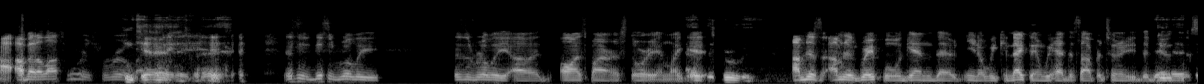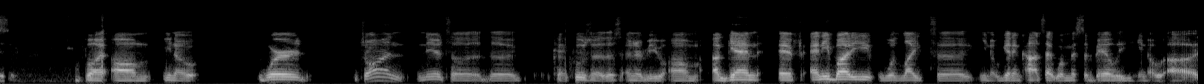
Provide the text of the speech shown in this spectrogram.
I, I'm at a loss for words for real. Like, yeah, this is this is really this is really uh awe inspiring story and like it, I'm just I'm just grateful again that you know we connected and we had this opportunity to do yeah. this. But um, you know, we're drawing near to the conclusion of this interview. Um, again, if anybody would like to, you know, get in contact with Mr. Bailey, you know, uh,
